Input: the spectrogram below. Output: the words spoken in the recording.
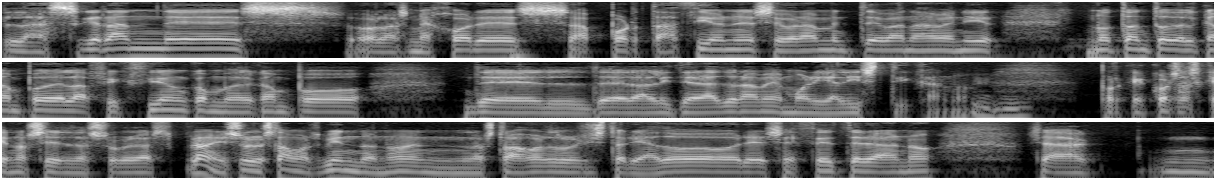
las grandes o las mejores aportaciones seguramente van a venir no tanto del campo de la ficción como del campo de la literatura memorialística, ¿no? Porque cosas que no sé sobre las... Bueno, eso lo estamos viendo, ¿no? En los trabajos de los historiadores, etcétera, ¿no? O sea, mm,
